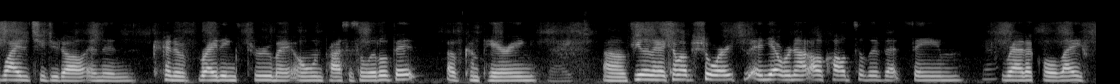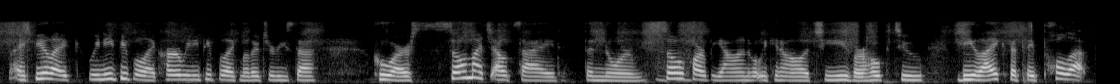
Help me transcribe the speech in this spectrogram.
Why did she do it all? And then kind of writing through my own process a little bit of comparing right um, feeling like I come up short, and yet we're not all called to live that same yeah. radical life. I feel like we need people like her. We need people like Mother Teresa, who are so much outside the norm, mm-hmm. so far beyond what we can all achieve or hope to be like that they pull up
